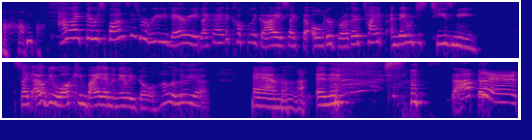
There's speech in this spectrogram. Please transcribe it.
And like the responses were really varied. Like I had a couple of guys, like the older brother type, and they would just tease me. It's like I would be walking by them and they would go, Hallelujah. Um, and then just like, stop it.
